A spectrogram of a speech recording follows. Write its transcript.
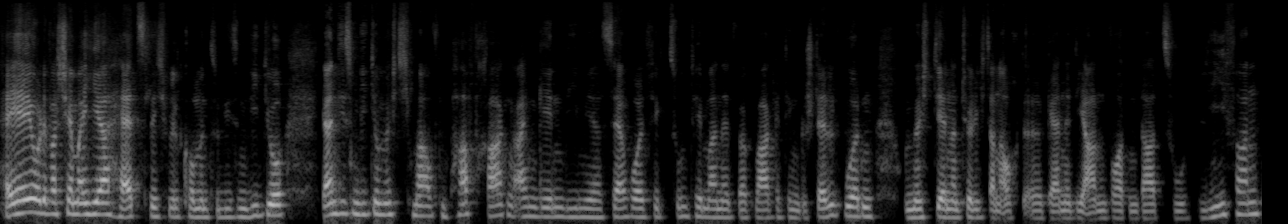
Hey, hey, Oliver Schirmer hier. Herzlich willkommen zu diesem Video. Ja, in diesem Video möchte ich mal auf ein paar Fragen eingehen, die mir sehr häufig zum Thema Network Marketing gestellt wurden und möchte dir natürlich dann auch äh, gerne die Antworten dazu liefern.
